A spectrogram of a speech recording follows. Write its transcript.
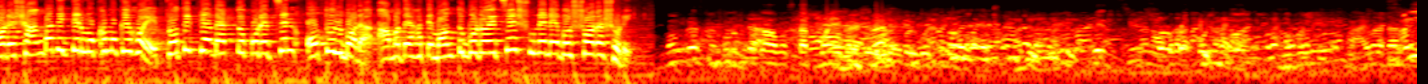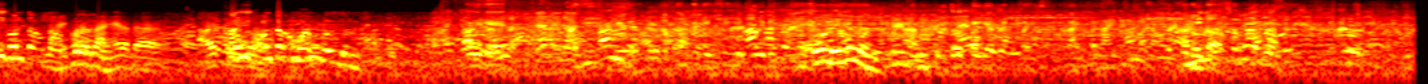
পরে সাংবাদিকদের মুখোমুখি হয়ে প্রতিক্রিয়া ব্যক্ত করেছেন অতুল বরা। আমাদের হাতে মন্তব্য রয়েছে শুনে নেব সরাসরি। আমি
